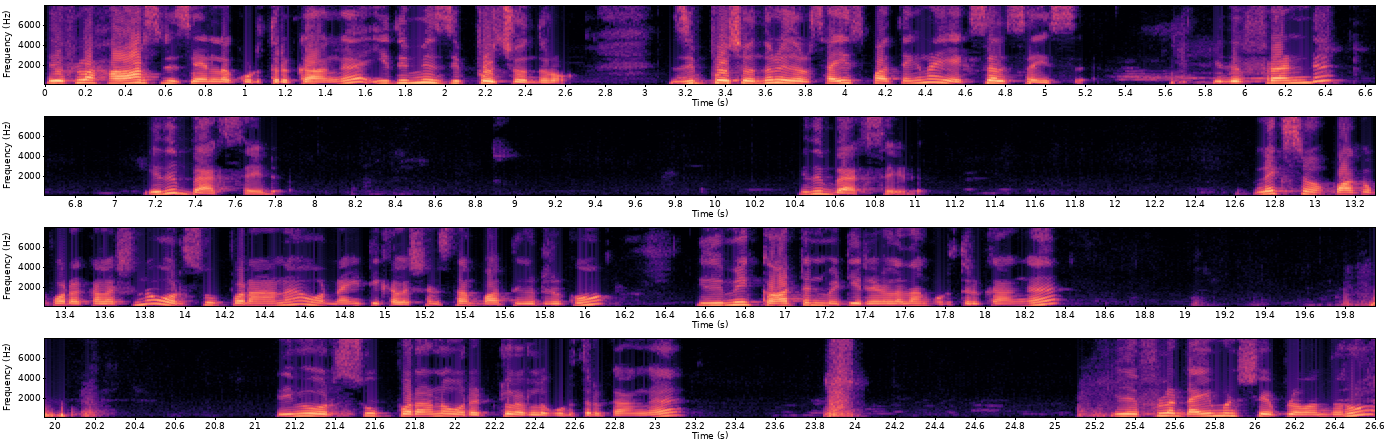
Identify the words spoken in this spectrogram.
இது ஃபுல்லாக ஹார்ஸ் டிசைனில் கொடுத்துருக்காங்க. இதுவுமே ஜிப் வச்சு வந்துடும் ஜிப் வச்சு வந்துடும் இதோட சைஸ் பார்த்தீங்கன்னா எக்ஸல் சைஸ் இது ஃப்ரண்ட் இது பேக் சைடு இது பேக் சைடு நெக்ஸ்ட் நம்ம பார்க்க போகிற கலெக்ஷன் ஒரு சூப்பரான ஒரு நைட்டி கலெக்ஷன்ஸ் தான் பார்த்துக்கிட்டு இருக்கோம். இதுவுமே காட்டன் மெட்டீரியலில் தான் கொடுத்துருக்காங்க. இதுவுமே ஒரு சூப்பரான ஒரு ரெட் கலரில் கொடுத்துருக்காங்க. இது ஃபுல்லாக டைமண்ட் ஷேப்பில் வந்துடும்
